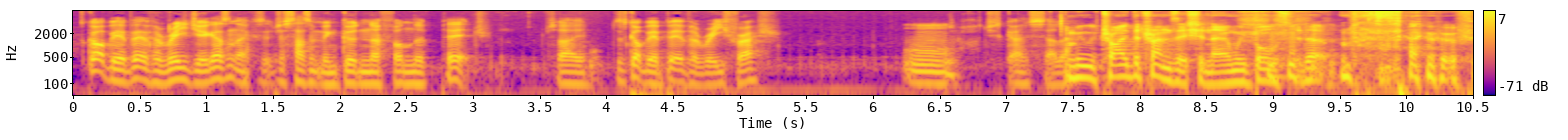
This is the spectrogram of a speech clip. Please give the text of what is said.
It's got to be a bit of a rejig, hasn't there? Because it just hasn't been good enough on the pitch. So there's got to be a bit of a refresh. Mm. Just go and sell it. I mean, we've tried the transition though and we bolstered up. so if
